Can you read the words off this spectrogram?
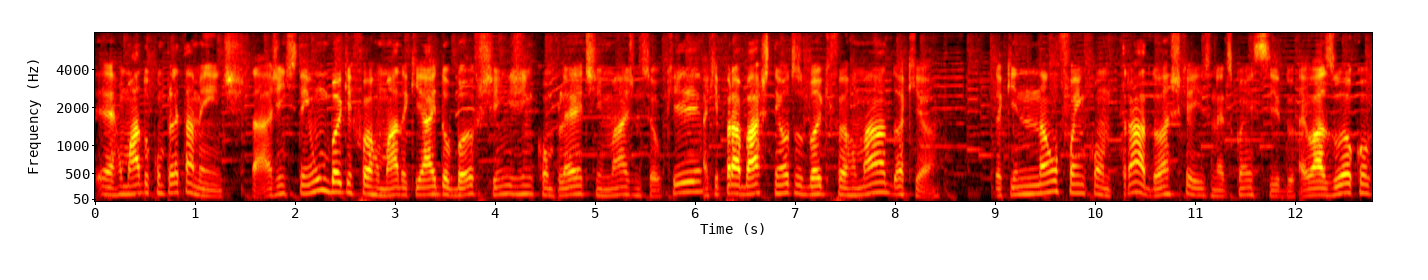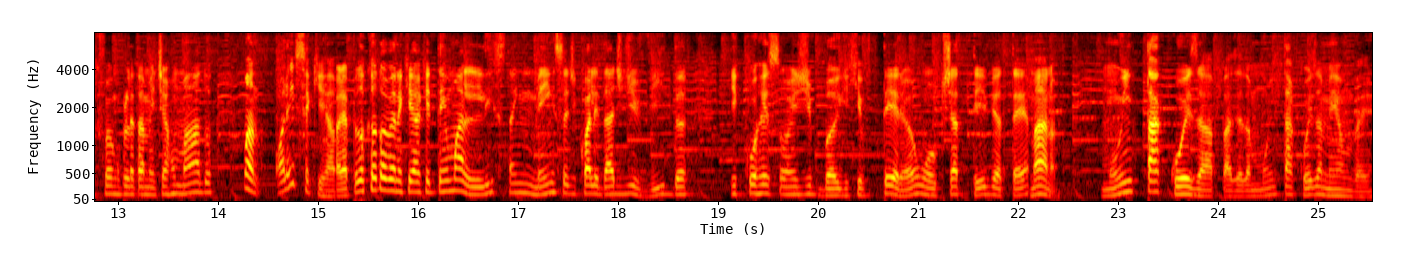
é, arrumado completamente. Tá, a gente tem um bug que foi arrumado aqui, idle buff, changing, complete, imagem, não sei o que. Aqui pra baixo tem outros bugs que foi arrumado. Aqui, ó. Isso aqui não foi encontrado, acho que é isso, né? Desconhecido. Aí o azul é o que foi completamente arrumado. Mano, olha isso aqui, rapaz. Pelo que eu tô vendo aqui, aqui tem uma lista imensa de qualidade de vida e correções de bug que terão ou que já teve até. Mano, Muita coisa, rapaziada. Muita coisa mesmo, velho.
